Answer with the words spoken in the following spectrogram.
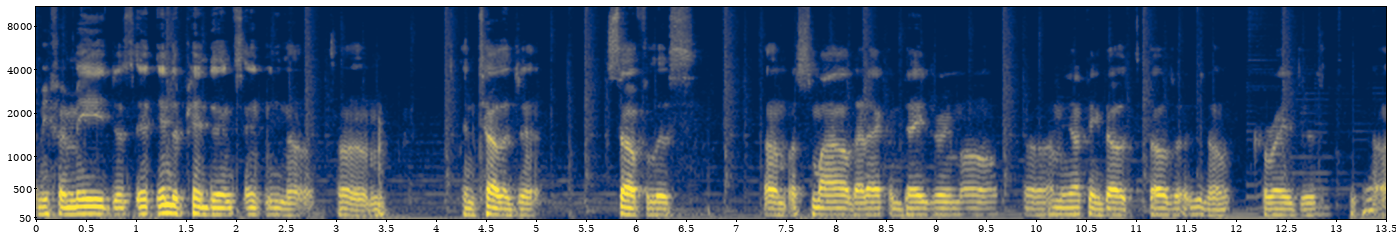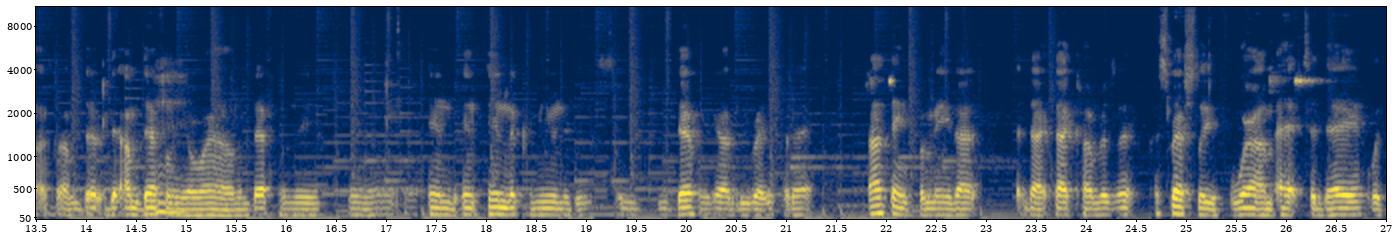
I mean, for me, just independence and you know, um, intelligent, selfless, um, a smile that I can daydream on. Uh, I mean, I think those those are you know courageous. Uh, I'm de- I'm definitely around. I'm definitely you know in in, in the community. So you, you definitely got to be ready for that. I think for me that that that covers it, especially where I'm at today with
